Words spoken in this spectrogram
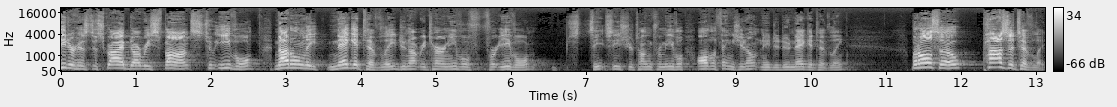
Peter has described our response to evil not only negatively, do not return evil for evil, cease your tongue from evil, all the things you don't need to do negatively, but also positively.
